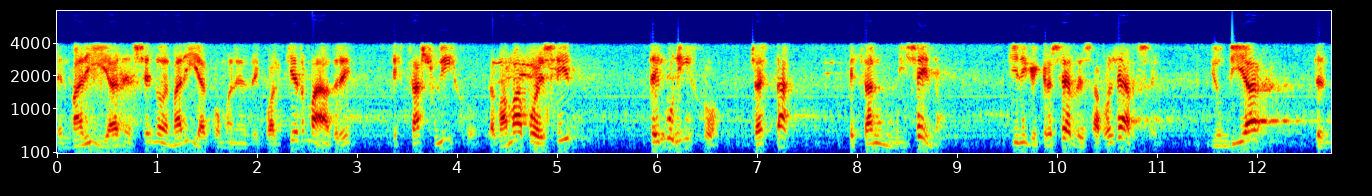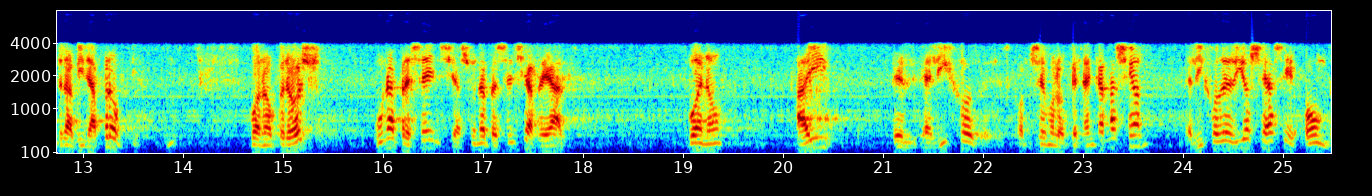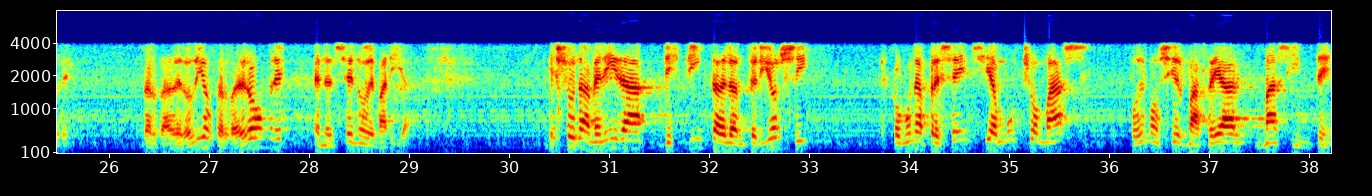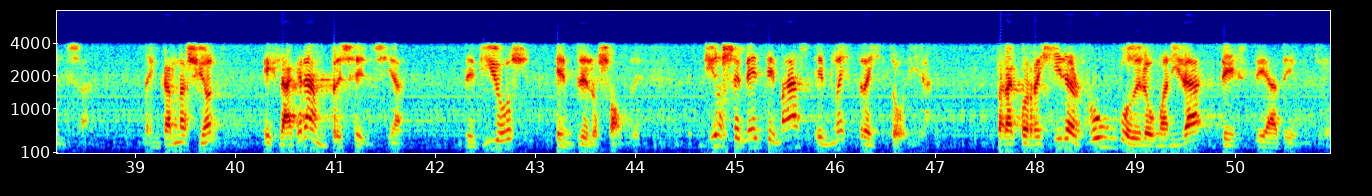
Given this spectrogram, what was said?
en María, en el seno de María, como en el de cualquier madre, está su hijo. La mamá puede decir, tengo un hijo, ya está, está en mi seno, tiene que crecer, desarrollarse, y un día tendrá vida propia. Bueno, pero es una presencia, es una presencia real. Bueno, ahí el, Hijo, conocemos lo que es la encarnación, el Hijo de Dios se hace hombre, verdadero Dios, verdadero hombre, en el seno de María. ¿Es una venida distinta de la anterior? Sí. Es como una presencia mucho más, podemos decir, más real, más intensa. La encarnación es la gran presencia de Dios entre los hombres. Dios se mete más en nuestra historia para corregir el rumbo de la humanidad desde adentro.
